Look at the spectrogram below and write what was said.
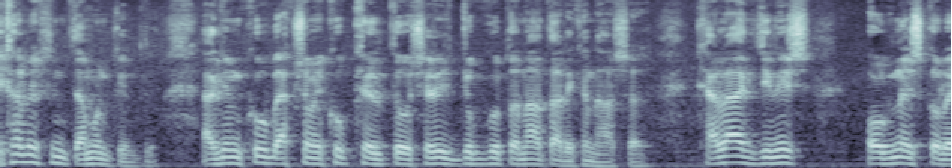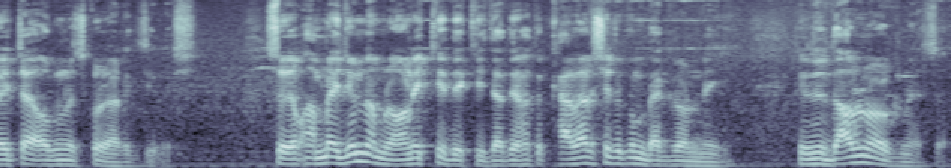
এখানে কিন্তু তেমন কিন্তু। একজন খুব একসময় খুব খেলতো সেই যোগ্যতা না তার এখানে আসার। খেলা এক জিনিস অর্গানাইজ করা এটা অর্গানাইজ করা আরেক জিনিস। সো আমরা এই জন্য আমরা অনেককে দেখি যাদের হয়তো খেলার সেরকম ব্যাকগ্রাউন্ড নেই কিন্তু দারুণ অর্গানাইজার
